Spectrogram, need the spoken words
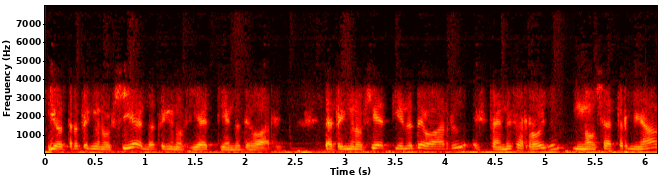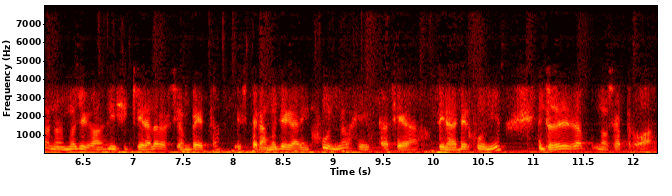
Y otra tecnología es la tecnología de tiendas de barrio. La tecnología de tiendas de barrio está en desarrollo, no se ha terminado, no hemos llegado ni siquiera a la versión beta. Esperamos llegar en junio, eh, hacia finales de junio. Entonces esa no se ha aprobado.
